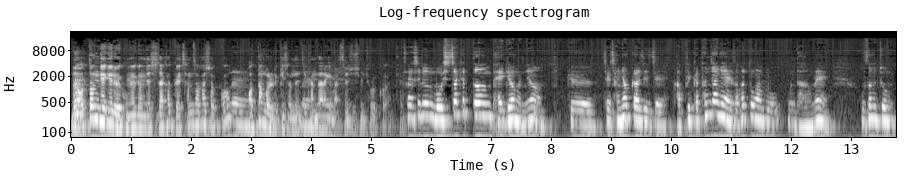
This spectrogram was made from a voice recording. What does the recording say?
근데 어떤 계기로 공유경제 시작학교에 참석하셨고 네. 어떤 걸 느끼셨는지 네. 간단하게 말씀해 주시면 좋을 것 같아요. 사실은 뭐 시작했던 배경은요. 그 제가 작년까지 이제 아프리카 탄자니아에서 활동하고 온 다음에 우선은 좀,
